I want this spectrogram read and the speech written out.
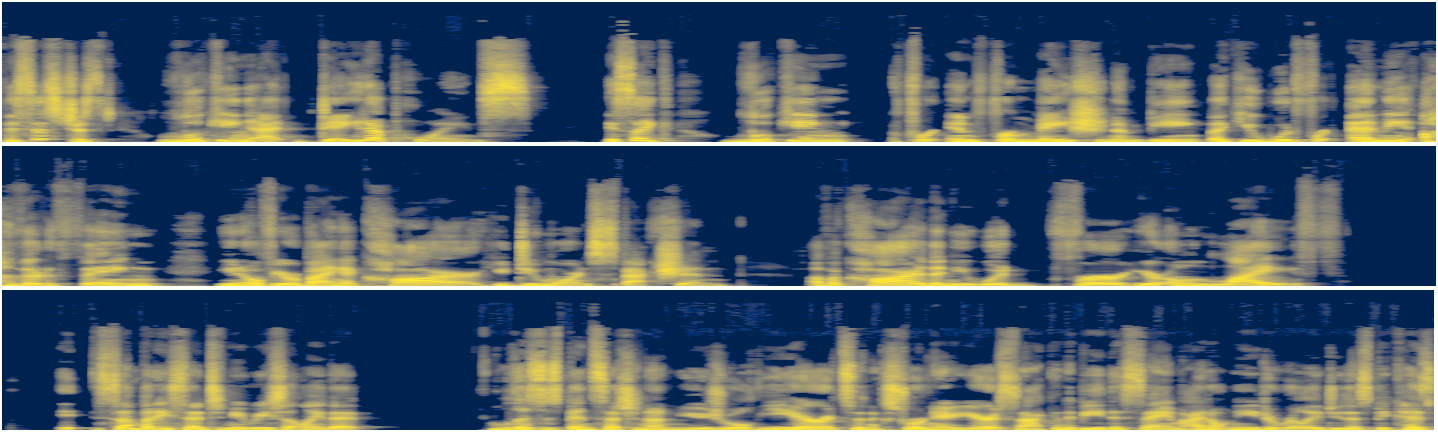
This is just looking at data points. It's like looking for information and being like you would for any other thing. You know, if you were buying a car, you do more inspection of a car than you would for your own life. It, somebody said to me recently that well, this has been such an unusual year. It's an extraordinary year. It's not going to be the same. I don't need to really do this because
